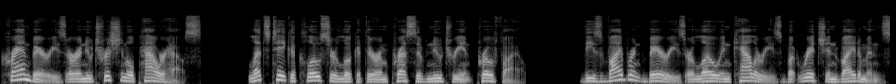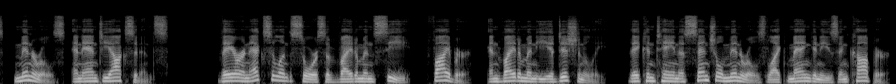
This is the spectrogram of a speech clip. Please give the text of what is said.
Cranberries are a nutritional powerhouse. Let's take a closer look at their impressive nutrient profile. These vibrant berries are low in calories but rich in vitamins, minerals, and antioxidants. They are an excellent source of vitamin C, fiber, and vitamin E. Additionally, they contain essential minerals like manganese and copper,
